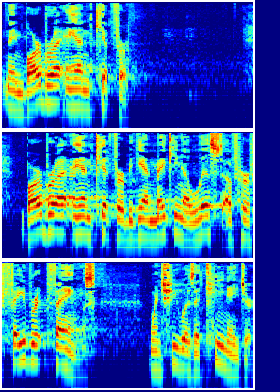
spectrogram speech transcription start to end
named Barbara Ann Kipfer. Barbara Ann Kipfer began making a list of her favorite things when she was a teenager.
